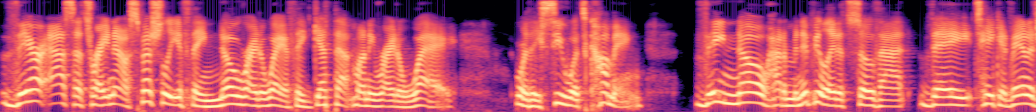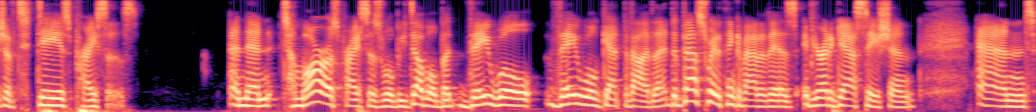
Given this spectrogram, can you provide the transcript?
their assets right now, especially if they know right away, if they get that money right away, or they see what's coming, they know how to manipulate it so that they take advantage of today's prices. And then tomorrow's prices will be double, but they will, they will get the value of that. The best way to think about it is if you're at a gas station and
